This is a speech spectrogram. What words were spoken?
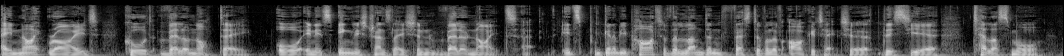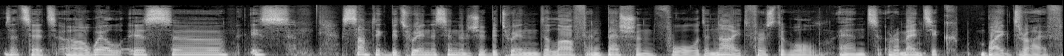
a night ride called Velonotte, or in its English translation, Velo Night. It's going to be part of the London Festival of Architecture this year. Tell us more. That's it. Uh, well, is uh, is something between a synergy between the love and passion for the night, first of all, and romantic bike drive,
